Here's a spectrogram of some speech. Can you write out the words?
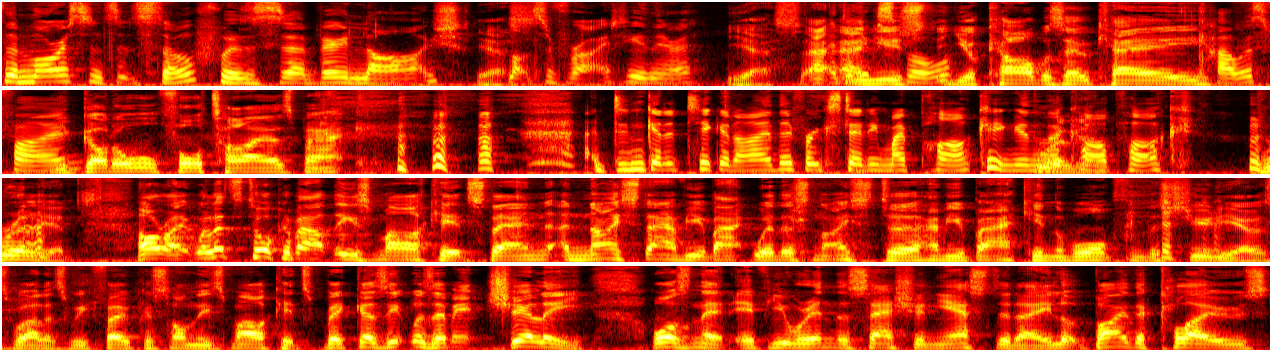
The Morrison's itself was uh, very large. Yes. Lots of variety in there. Yes. I and you, your car was okay? Car was fine. You got all four tyres back? I didn't get a ticket either for extending my parking in the car park. Brilliant. All right, well, let's talk about these markets then. Uh, nice to have you back with us. Nice to have you back in the warmth of the studio as well as we focus on these markets because it was a bit chilly, wasn't it? If you were in the session yesterday, look, by the close,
